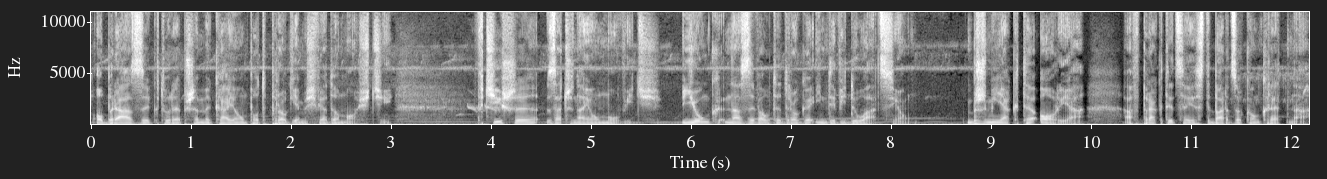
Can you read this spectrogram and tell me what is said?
obrazy, które przemykają pod progiem świadomości. W ciszy zaczynają mówić. Jung nazywał tę drogę indywiduacją. Brzmi jak teoria, a w praktyce jest bardzo konkretna.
